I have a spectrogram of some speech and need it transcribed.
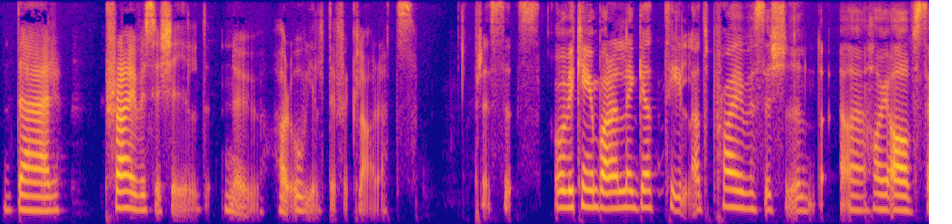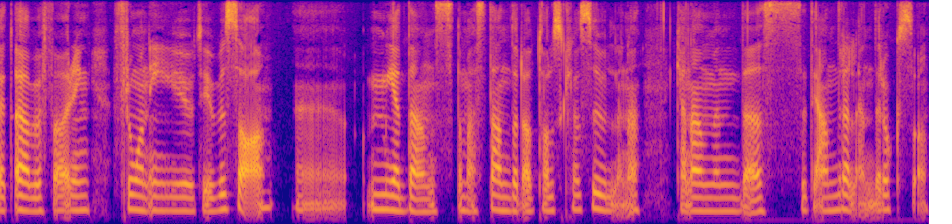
där Privacy Shield nu har ogiltigförklarats. Precis. Och vi kan ju bara lägga till att Privacy Shield uh, har ju avsett överföring från EU till USA. Uh, Medan de här standardavtalsklausulerna kan användas till andra länder också,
